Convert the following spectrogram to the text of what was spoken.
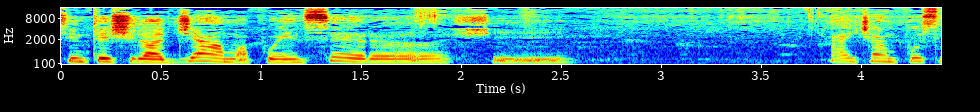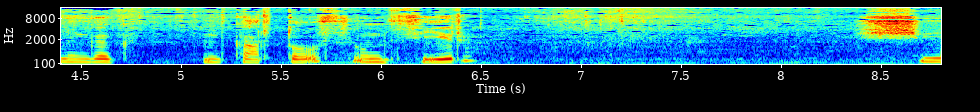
ținte și la geam, apoi în seră și aici am pus lângă cartofi un fir și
